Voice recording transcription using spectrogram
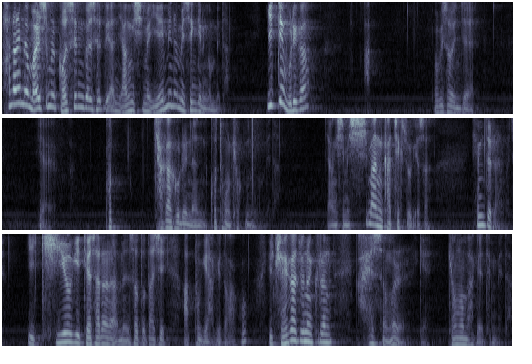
하나님의 말씀을 거스른 것에 대한 양심의 예민함이 생기는 겁니다. 이때 우리가 여기서 이제 곧 자각으로 인한 고통을 겪는 겁니다. 양심의 심한 가책 속에서 힘들어하는 거죠. 이 기억이 되살아나면서도 다시 아프게 하기도 하고 이 죄가 주는 그런 가해성을 경험하게 됩니다.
